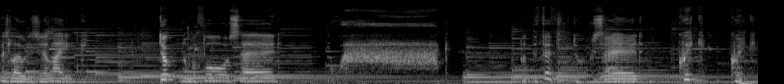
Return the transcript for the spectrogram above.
as loud as you like. Duck number four said quack. But the fifth duck said quick, quick,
